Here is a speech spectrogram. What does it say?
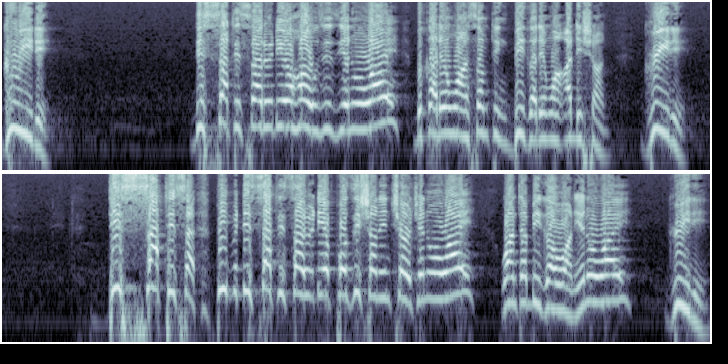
Greedy. Dissatisfied with their houses, you know why? Because they want something bigger, they want addition. Greedy. Dissatisfied. People dissatisfied with their position in church. You know why? Want a bigger one. You know why? Greedy.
